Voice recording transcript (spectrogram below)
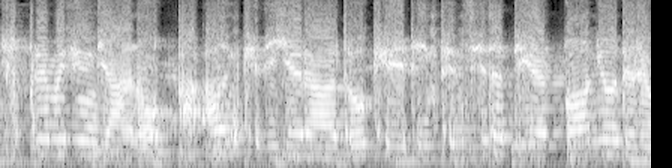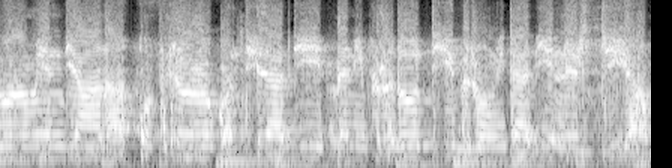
Il premier indiano ha anche dichiarato che l'intensità di carbonio dell'economia indiana, ovvero la quantità di beni prodotti per unità di energia,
